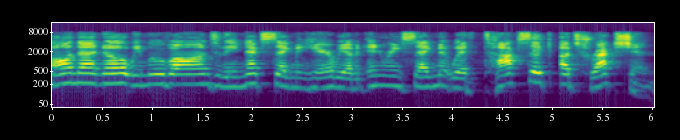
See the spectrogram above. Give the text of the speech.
on that note, we move on to the next segment here. We have an in ring segment with Toxic Attraction.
